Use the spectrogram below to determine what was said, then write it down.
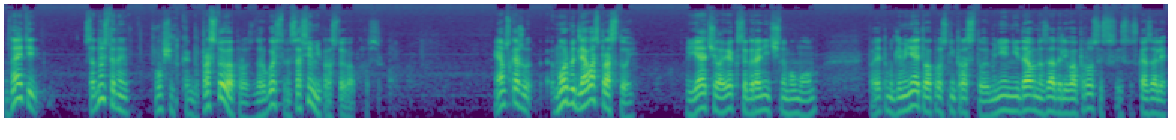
Знаете, с одной стороны, в общем как бы простой вопрос, с другой стороны, совсем непростой вопрос. Я вам скажу, может быть, для вас простой. Я человек с ограниченным умом, поэтому для меня это вопрос непростой. Мне недавно задали вопрос и сказали,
